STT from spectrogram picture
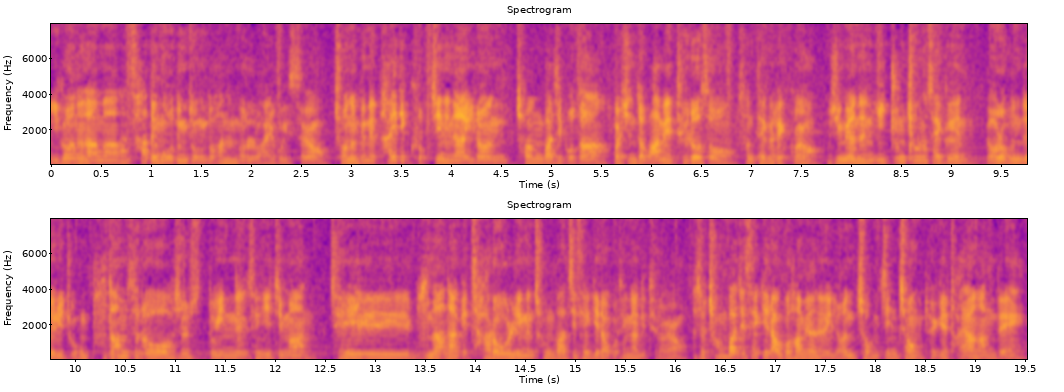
이거는 아마 한 4등, 5등 정도 하는 걸로 알고 있어요. 저는 근데 타이디 크롭진이나 이런 청바지보다 훨씬 더 마음에 들어서 선택을 했고요. 보시면은 이 중청색 은 여러분들이 조금 부담스러워 하실 수도 있는 색이지만 제일 무난하게 잘 어울리는 청바지 색이라고 생각이 들어요. 사실 청바지 색이라고 하면은 연청, 찐청 되게 다양한데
